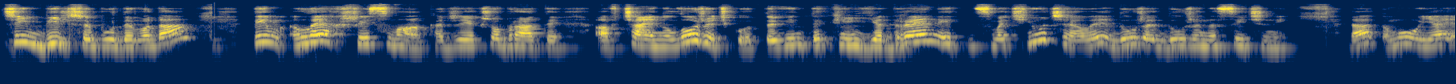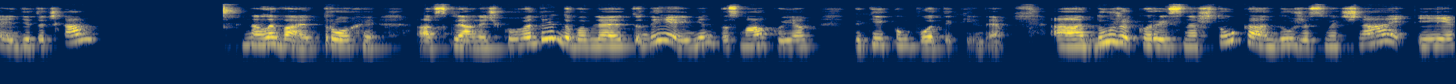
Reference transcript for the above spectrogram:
Чим більше буде вода, тим легший смак. Адже якщо брати в чайну ложечку, то він такий ядрений, смачнючий, але дуже-дуже насичений. Да? Тому я діточкам наливаю трохи в скляночку води, додаю туди, і він по смаку як такий компотик іде. Дуже корисна штука, дуже смачна і.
